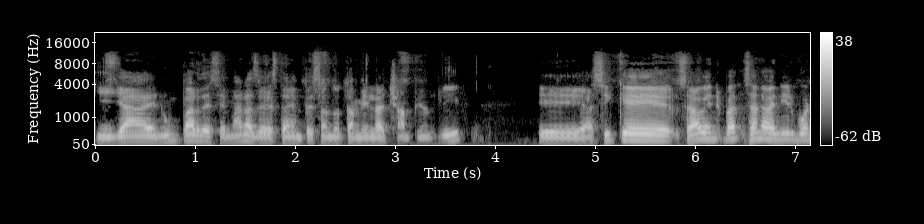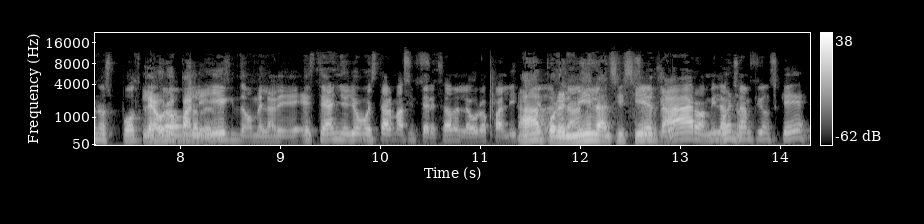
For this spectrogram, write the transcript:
y ya en un par de semanas debe estar empezando también la Champions League. Eh, así que se, van a venir buenos podcasts. La Europa League, no me la este año yo voy a estar más interesado en la Europa League. Ah, por el Milan, sí, cierto. claro, a mí la Champions, ¿qué?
